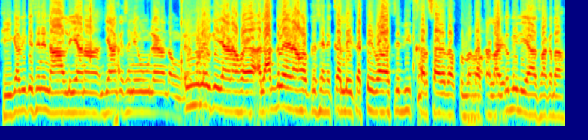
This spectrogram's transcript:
ਠੀਕ ਆ ਵੀ ਕਿਸੇ ਨੇ ਨਾਲ ਲਿਜਾਣਾ ਜਾਂ ਕਿਸੇ ਨੇ ਉਹ ਲੈਣਾ ਤਾਂ ਤੂੰ ਲੈ ਕੇ ਜਾਣਾ ਹੋਇਆ ਅਲੱਗ ਲੈਣਾ ਹੋਇਆ ਕਿਸੇ ਨੇ ਕੱਲੇ ਕੱਟੇ ਵਾਸਤੇ ਵੀ ਕਰ ਸਕਦਾ ਕੋਈ ਬੰਦਾ ਅਲੱਗ ਵੀ ਲਿਆ ਸਕਦਾ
